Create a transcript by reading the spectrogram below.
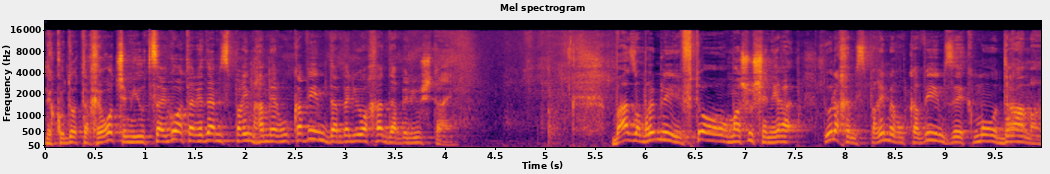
נקודות אחרות שמיוצגות על ידי המספרים המרוכבים W1, W2. ואז אומרים לי לפתור משהו שנראה, דעו לכם, מספרים מרוכבים זה כמו דרמה.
